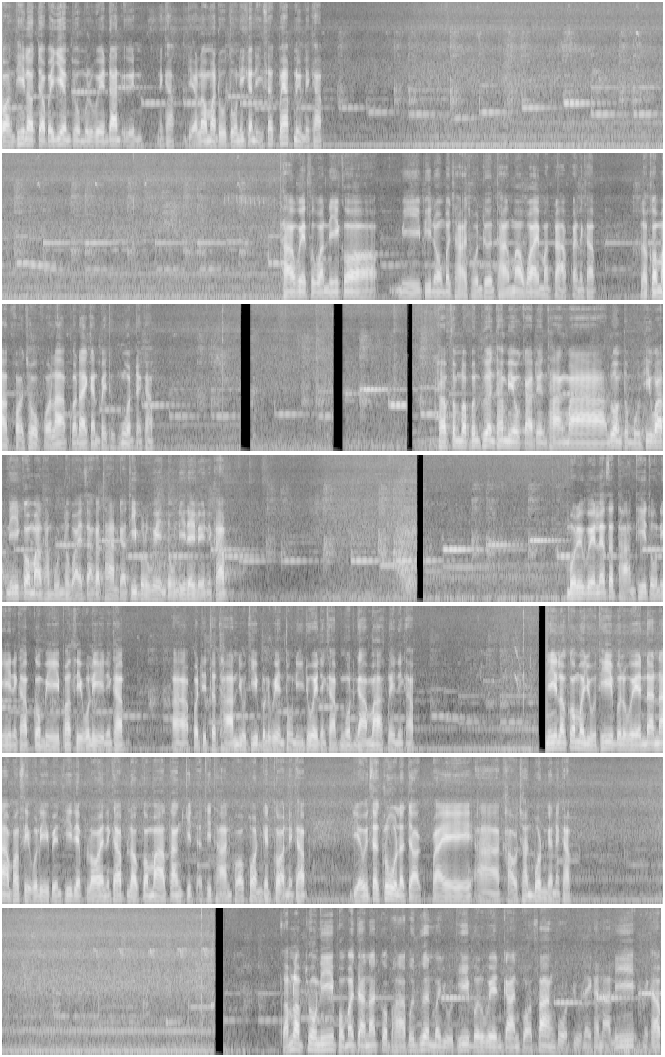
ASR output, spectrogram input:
ก่อนที่เราจะไปเยี่ยมชมบริเวณด้านอื่นนะครับ เดี๋ยวเรามาดูตรงนี้กันอีกสักแป๊บหนึ่งนะครับท้าวเวสสวรรณนี้ก็มีพี่น้องประชาชนเดินทางมาไหว้มากราบกันนะครับ แล้วก็มาขอโชคขอลาบก็ได้กันไปทุกงวดนะครับ ครับสำหรับเพื่อนๆ ถ้ามีโอกาสเดินทางมาร่วมทำบุญที่วัดนี้ก็มาทำบุญถวายสังฆทานกันที่บริเวณตรงนี้ได้เลยนะครับ บริเวณและสถานที่ตรงนี้นะครับก็มีพระศิวลีนะครับประดิษฐานอยู่ที่บริเวณตรงนี้ด้วยนะครับ งดงามมากเลยนะครับ นี้เราก็มาอยู่ที่บริเวณด้านหน้าพระศิวลีเป็นที่เรียบร้อยนะครับ เราก็มาตั้งจิตอธิษฐานขอพรกันก่อนนะครับ เดี๋ยวอีกสักครู่เราจะไปเขาชั้นบนกันนะครับสำหรับช่วงนี้ผมอาจารย์นัทก็พาเพื่อนๆมาอยู่ที่บริเวณการก่อสร้างโบสถ์อยู่ในขณะนี้นะครับ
